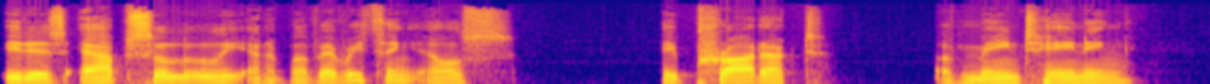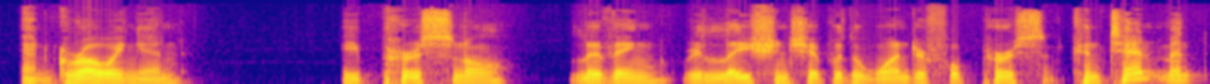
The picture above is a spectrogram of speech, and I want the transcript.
It is absolutely and above everything else a product of maintaining and growing in a personal living relationship with a wonderful person. Contentment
